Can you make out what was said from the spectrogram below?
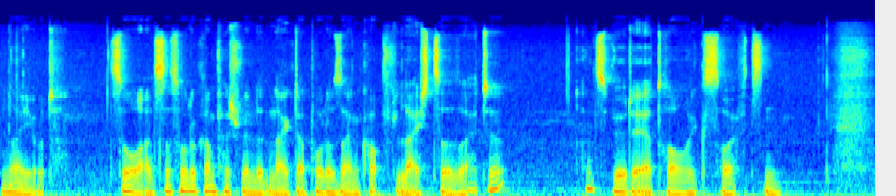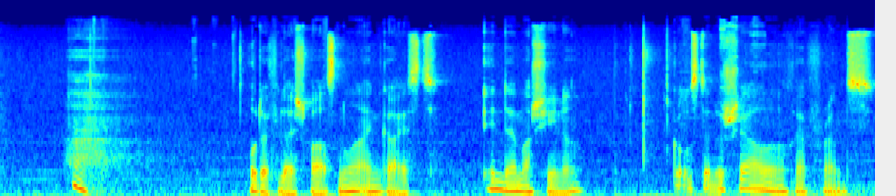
Na gut. So, als das Hologramm verschwindet, neigt Apollo seinen Kopf leicht zur Seite als würde er traurig seufzen. Oder vielleicht war es nur ein Geist in der Maschine. Ghost in the Shell Reference.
